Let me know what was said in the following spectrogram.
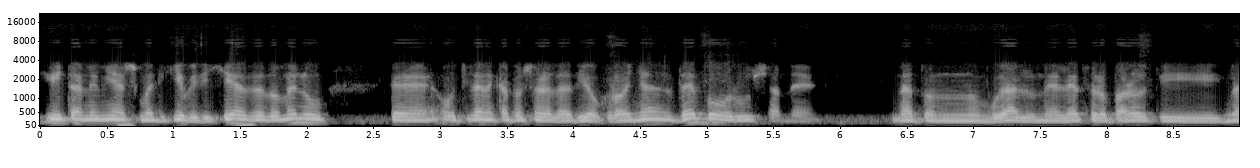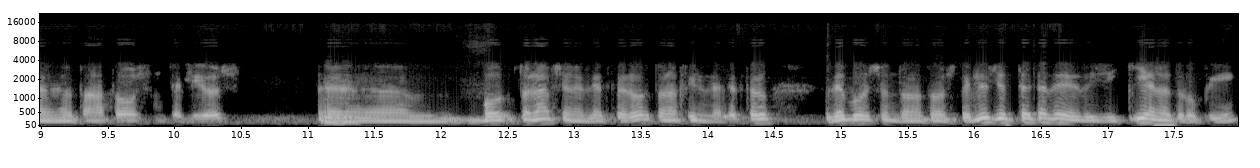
ήταν μια σημαντική επιτυχία δεδομένου ε, ότι ήταν 142 χρόνια. Δεν μπορούσαν να τον βγάλουν ελεύθερο παρότι να, να τον αθώσουν τελείως. Ε, τον άφησαν ελεύθερο, τον αφήνουν ελεύθερο. Δεν μπορούσαν να τον αθώσουν τελείως γιατί έκανε ριζική ανατροπή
